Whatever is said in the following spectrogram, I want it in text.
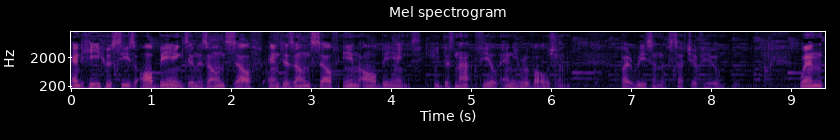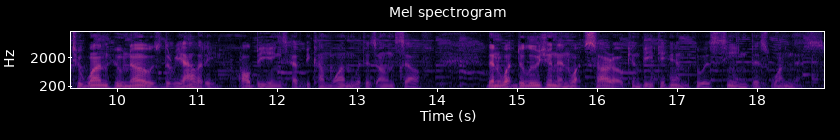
And he who sees all beings in his own self and his own self in all beings, he does not feel any revulsion by reason of such a view. When to one who knows the reality all beings have become one with his own self, then what delusion and what sorrow can be to him who has seen this oneness?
